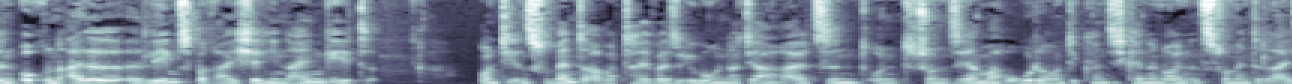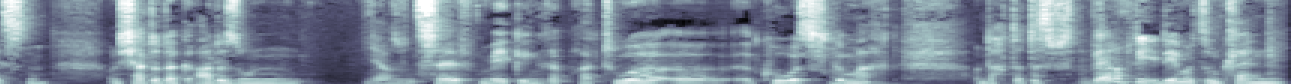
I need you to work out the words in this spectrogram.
in, auch in alle äh, Lebensbereiche hineingeht und die Instrumente aber teilweise über 100 Jahre alt sind und schon sehr marode und die können sich keine neuen Instrumente leisten. Und ich hatte da gerade so ein ja so ein Self-Making-Reparaturkurs gemacht und dachte, das wäre doch die Idee, mit so einem kleinen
